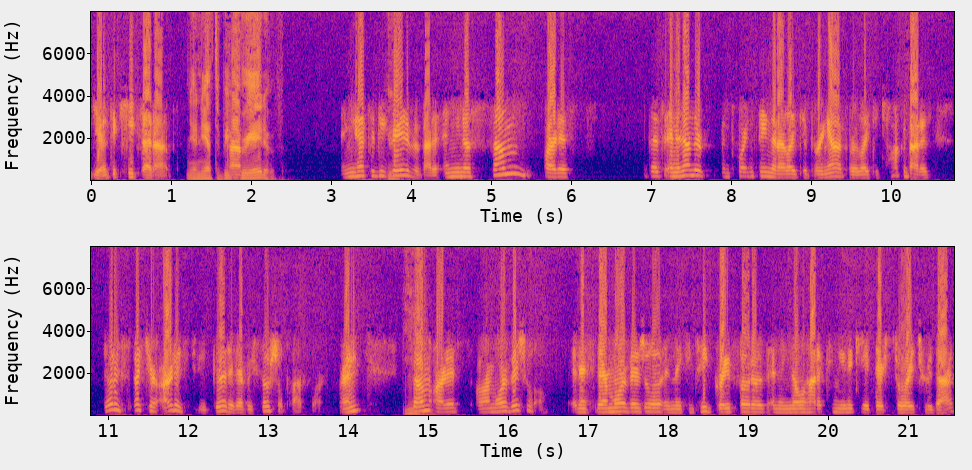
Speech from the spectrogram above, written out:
you have to keep that up. Yeah, And you have to be Um, creative. and you have to be creative about it. And you know, some artists. That's and another important thing that I like to bring up or like to talk about is don't expect your artist to be good at every social platform, right? Mm. Some artists are more visual, and if they're more visual and they can take great photos and they know how to communicate their story through that,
